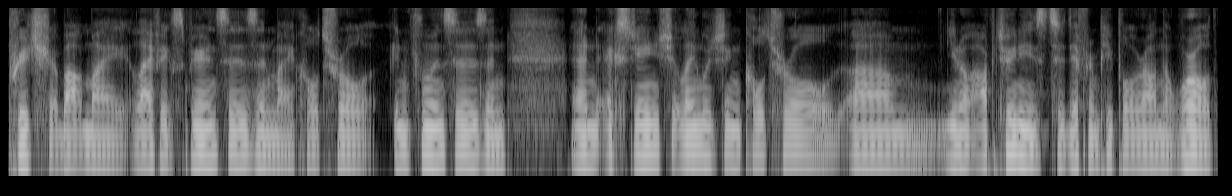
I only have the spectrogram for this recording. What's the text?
preach about my life experiences and my cultural influences and and exchange language and cultural um, you know opportunities to different people around the world.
